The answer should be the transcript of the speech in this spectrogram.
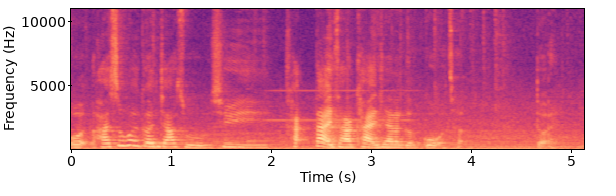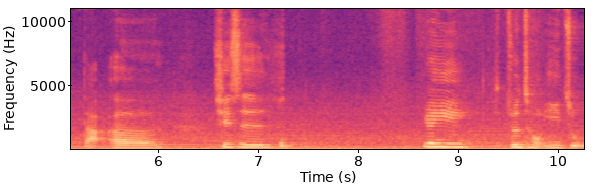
我还是会跟家属去看，带他看一下那个过程。对，大呃，其实愿意遵从医嘱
